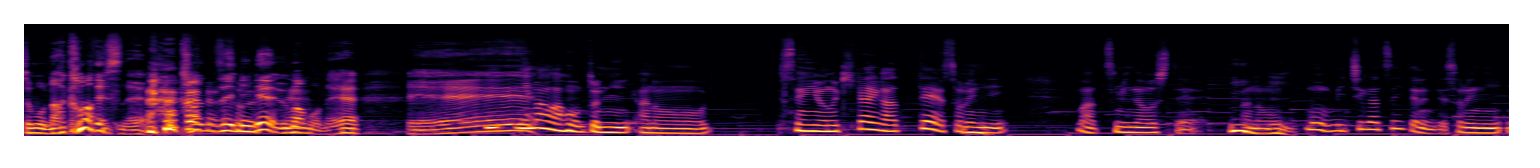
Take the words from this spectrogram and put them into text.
じゃあもう仲間ですね。完全にねね。馬もね。ええ今は本当にあの専用の機械があってそれに、まあ、積み直して、うんあのうんもう道がついてるんでそれに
